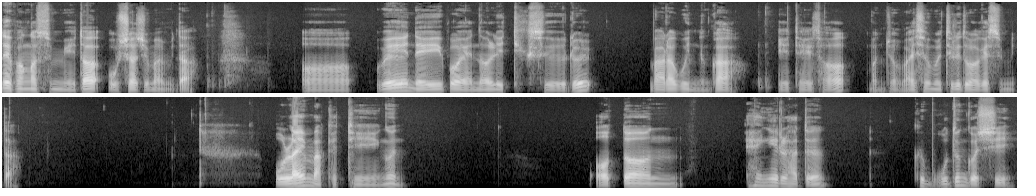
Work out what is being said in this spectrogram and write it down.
네, 반갑습니다. 오시아즈마입니다. 어, 왜 네이버 애널리틱스를 말하고 있는가에 대해서 먼저 말씀을 드리도록 하겠습니다. 온라인 마케팅은 어떤 행위를 하든 그 모든 것이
